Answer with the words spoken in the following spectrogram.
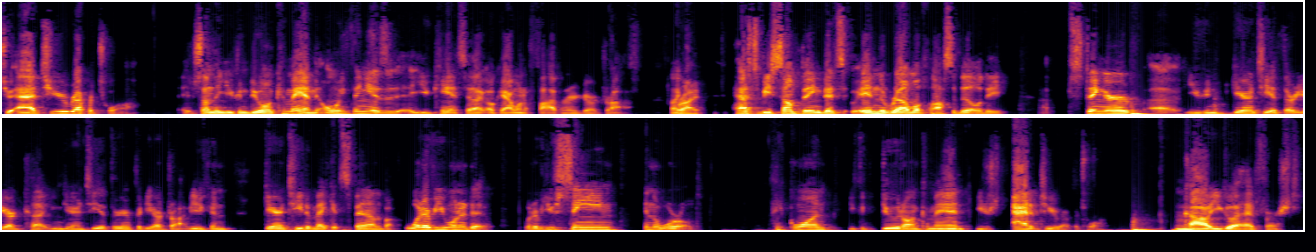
to add to your repertoire. It's something you can do on command. The only thing is, uh, you can't say like, "Okay, I want a 500 yard drive." Like, right. has to be something that's in the realm of possibility. Stinger, uh, you can guarantee a 30 yard cut. You can guarantee a 350 yard drive. You can guarantee to make it spin out of the box. Whatever you want to do, whatever you've seen in the world, pick one. You can do it on command. You just add it to your repertoire. Hmm. Kyle, you go ahead first.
